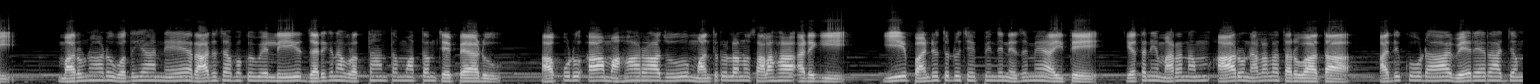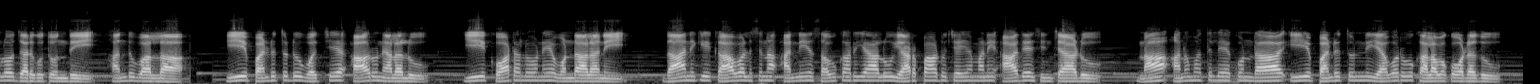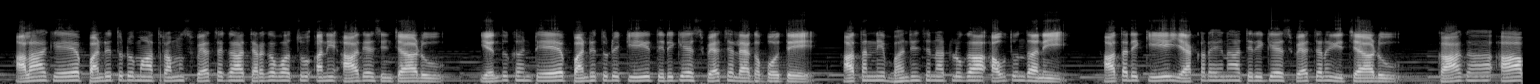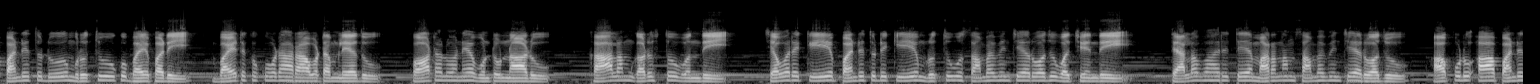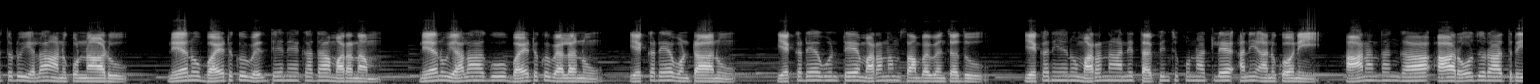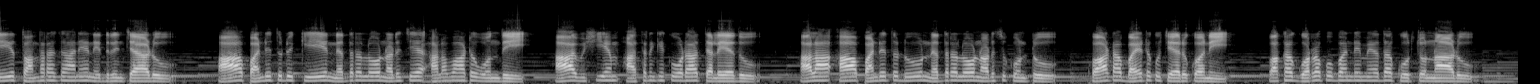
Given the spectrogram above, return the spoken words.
మరునాడు ఉదయాన్నే రాజసభకు వెళ్ళి జరిగిన వృత్తాంతం మొత్తం చెప్పాడు. అప్పుడు ఆ మహారాజు మంత్రులను సలహా అడిగి ఈ పండితుడు చెప్పింది నిజమే అయితే ఇతని మరణం ఆరు నెలల తరువాత అది కూడా వేరే రాజ్యంలో జరుగుతుంది. అందువల్ల ఈ పండితుడు వచ్చే ఆరు నెలలు ఈ కోటలోనే ఉండాలని దానికి కావలసిన అన్ని సౌకర్యాలు ఏర్పాటు చేయమని ఆదేశించాడు. నా అనుమతి లేకుండా ఈ పండితుణ్ణి ఎవరూ కలవకూడదు. అలాగే పండితుడు మాత్రం స్వేచ్ఛగా తిరగవచ్చు అని ఆదేశించాడు. ఎందుకంటే పండితుడికి తిరిగే స్వేచ్ఛ లేకపోతే అతన్ని బంధించినట్లుగా అవుతుందని అతడికి ఎక్కడైనా తిరిగే స్వేచ్ఛను ఇచ్చాడు. కాగా ఆ పండితుడు మృత్యువుకు భయపడి బయటకు కూడా రావటం లేదు. కోటలోనే ఉంటున్నాడు. కాలం గడుస్తూ ఉంది. చివరికి పండితుడికి మృత్యువు సంభవించే రోజు వచ్చింది. తెల్లవారితే మరణం సంభవించే రోజు అప్పుడు ఆ పండితుడు ఇలా అనుకున్నాడు? నేను బయటకు వెళ్తేనే కదా మరణం. నేను ఎలాగూ బయటకు వెళ్ళను. ఎక్కడే ఉంటాను. ఎక్కడే ఉంటే మరణం సంభవించదు. ఇక నేను మరణాన్ని తప్పించుకున్నట్లే అని అనుకొని ఆనందంగా ఆ రోజు రాత్రి తొందరగానే నిద్రించాడు. ఆ పండితుడికి నిద్రలో నడిచే అలవాటు ఉంది. ఆ విషయం అతనికి కూడా తెలియదు. అలా ఆ పండితుడు నిద్రలో నడుచుకుంటూ కోట బయటకు చేరుకొని ఒక గుర్రపు బండి మీద కూర్చున్నాడు.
